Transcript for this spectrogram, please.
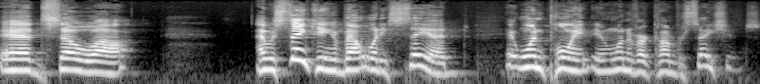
And so uh, I was thinking about what he said at one point in one of our conversations.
